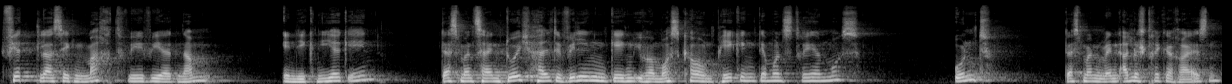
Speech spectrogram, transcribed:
viertklassigen Macht wie Vietnam in die Knie gehen, dass man seinen Durchhaltewillen gegenüber Moskau und Peking demonstrieren muss und dass man, wenn alle Stricke reisen,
